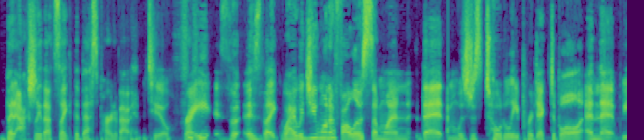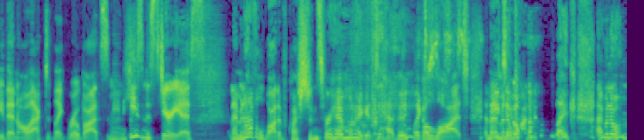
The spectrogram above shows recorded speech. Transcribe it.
but actually that's like the best part about him too right? Is is like why would you want to follow someone that was just totally predictable and that we then all acted like robots? I mean he's mysterious and i'm gonna have a lot of questions for him when i get to heaven like a lot. And i'm gonna want him, like i'm gonna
